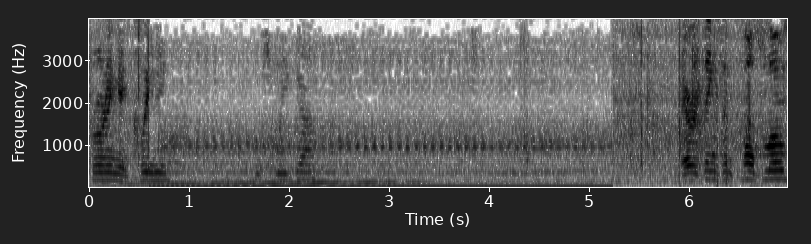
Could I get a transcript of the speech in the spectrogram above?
pruning and cleaning this weekend. Everything's in full bloom.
